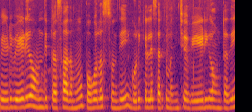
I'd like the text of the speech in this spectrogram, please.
వేడి వేడిగా ఉంది ప్రసాదము. పొగలు వస్తుంది గుడికి వెళ్ళేసరికి మంచిగా వేడిగా ఉంటుంది.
